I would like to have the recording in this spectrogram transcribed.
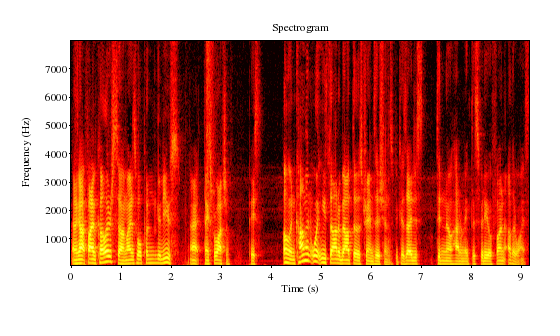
And I got five colors, so I might as well put them to good use. All right, thanks for watching. Peace. Oh, and comment what you thought about those transitions because I just didn't know how to make this video fun otherwise.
